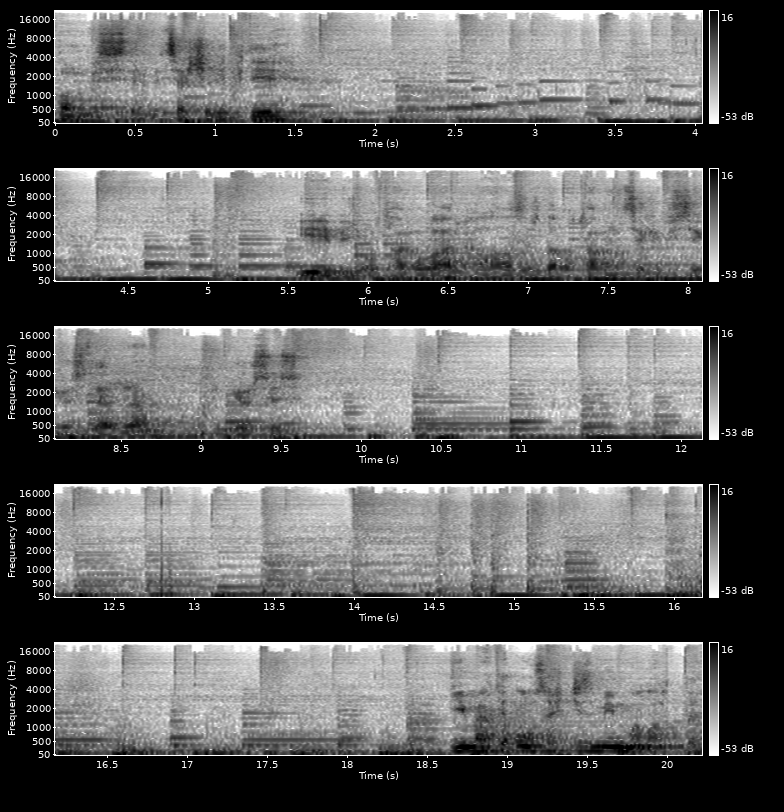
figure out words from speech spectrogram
Kombi sistemi çəkilibdir. İri bir otağı var. Hal-hazırda otağını çəkib sizə göstərirəm. Baxın. Qiyməti 18 min manatdır.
